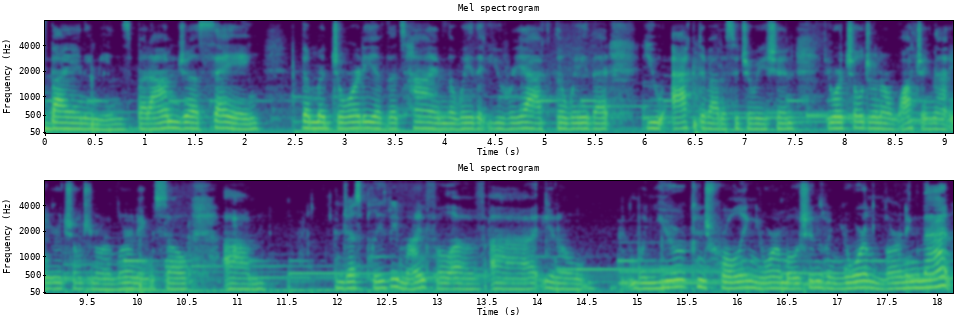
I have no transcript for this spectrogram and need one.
by any means, but I'm just saying the majority of the time, the way that you react, the way that you act about a situation, your children are watching that and your children are learning. So, um, just please be mindful of, uh, you know, when you're controlling your emotions, when you're learning that,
